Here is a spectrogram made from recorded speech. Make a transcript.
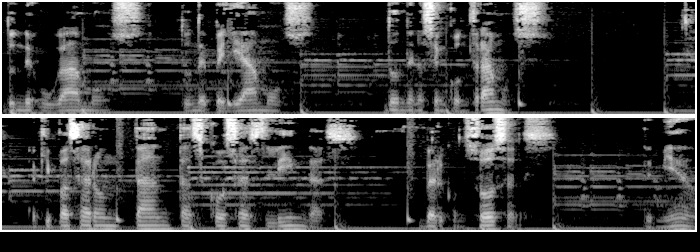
donde jugamos, donde peleamos, donde nos encontramos. Aquí pasaron tantas cosas lindas, vergonzosas, de miedo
